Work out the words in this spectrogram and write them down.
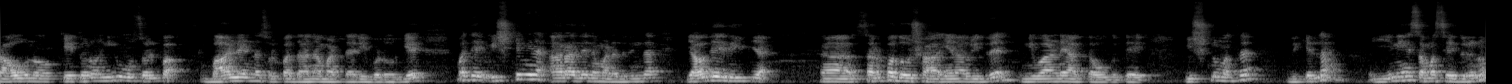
ರಾಹುನೋ, ಕೇತುನೋ, ನೀವು ಸ್ವಲ್ಪ ಬಾಳೆಹಣ್ಣ ಸ್ವಲ್ಪ ದಾನ ಮಾಡ್ತಾ ಇರಿ ಬಡವ್ರಿಗೆ. ಮತ್ತೆ ವಿಷ್ಣುವಿನ ಆರಾಧನೆ ಮಾಡೋದ್ರಿಂದ ಯಾವುದೇ ರೀತಿಯ ಸರ್ಪದೋಷ ಏನಾದ್ರು ಇದ್ರೆ ನಿವಾರಣೆ ಆಗ್ತಾ ಹೋಗುತ್ತೆ. ವಿಷ್ಣು ಮಾತ್ರ, ಇದಕ್ಕೆಲ್ಲ ಏನೇ ಸಮಸ್ಯೆ ಇದ್ರೂ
